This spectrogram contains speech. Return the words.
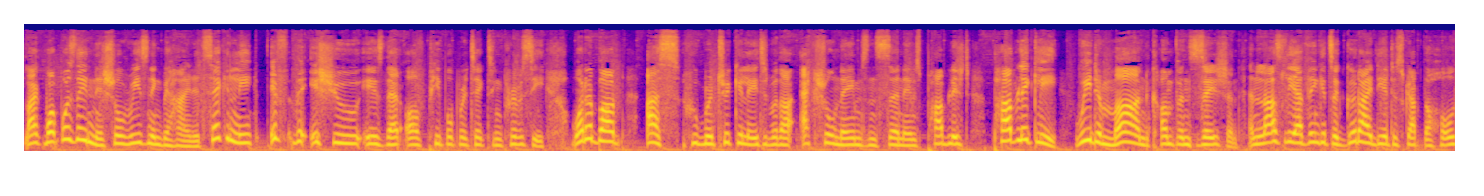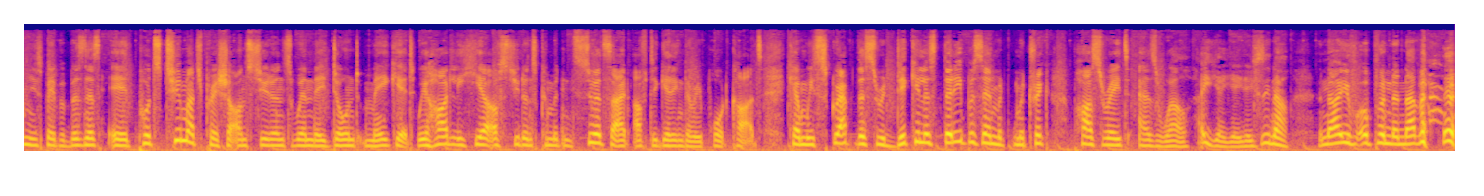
Like, what was the initial reasoning behind it? Secondly, if the issue is that of people protecting privacy, what about us who matriculated with our actual names and surnames published publicly? We demand compensation. And lastly, I think it's a good idea to scrap the whole newspaper business. It puts too much pressure on students when they don't make it. We hardly hear of students committing suicide after getting the report cards. Can we scrap this ridiculous 30% mat- matric pass rate as well? Hey, yeah, yeah, ay. See now, now you've opened another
